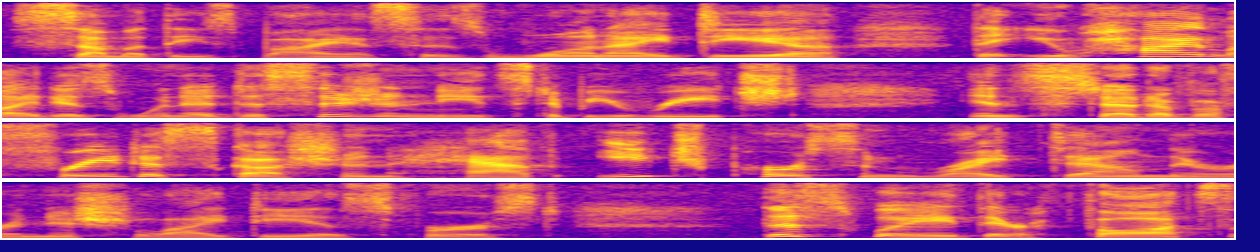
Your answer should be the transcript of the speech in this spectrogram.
some of these biases. One idea that you highlight is when a decision needs to be reached, instead of a free discussion, have each person write down their initial ideas first. This way, their thoughts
